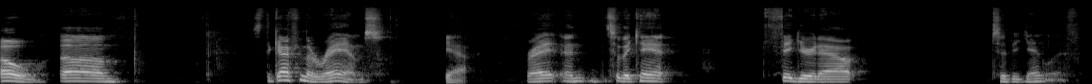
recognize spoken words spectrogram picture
Oh, um, it's the guy from the Rams, Yeah. right? And so they can't figure it out to begin with,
